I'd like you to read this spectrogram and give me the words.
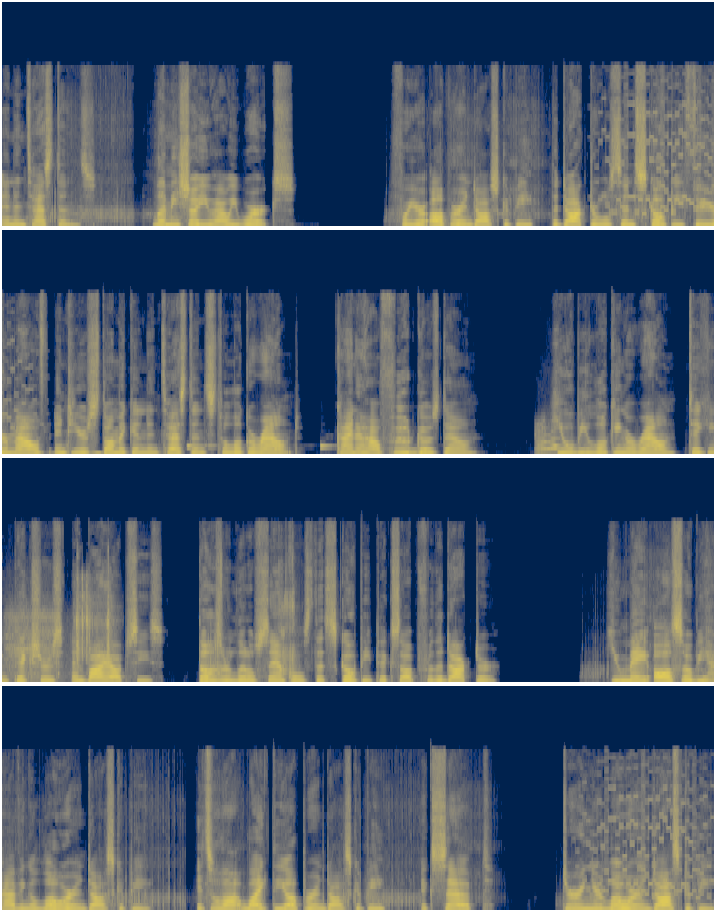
and intestines. Let me show you how he works. For your upper endoscopy, the doctor will send Scopy through your mouth into your stomach and intestines to look around. Kinda how food goes down. He will be looking around, taking pictures and biopsies. Those are little samples that Scopy picks up for the doctor. You may also be having a lower endoscopy. It's a lot like the upper endoscopy, except during your lower endoscopy,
